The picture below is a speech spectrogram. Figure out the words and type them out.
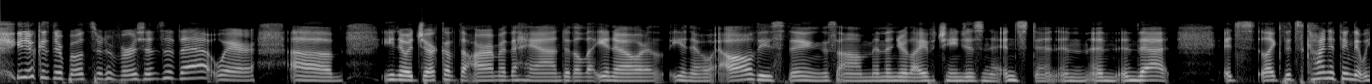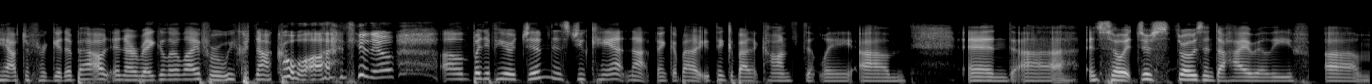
you know, because they're both sort of versions of that where, um, you know, a jerk of the arm or the hand or the, you know, or, you know, all these things. Um, and then your life changes in an instant. And, and, and that it's like, it's kind of thing that we have to forget about in our regular life or we could not go on, you know? Um, but if you're a gymnast, you can't not think about it. You think about it constantly. Um, and, uh, and so it just throws into high relief um,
